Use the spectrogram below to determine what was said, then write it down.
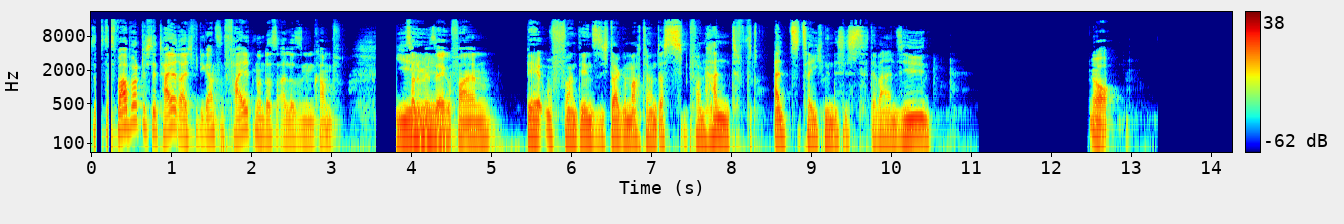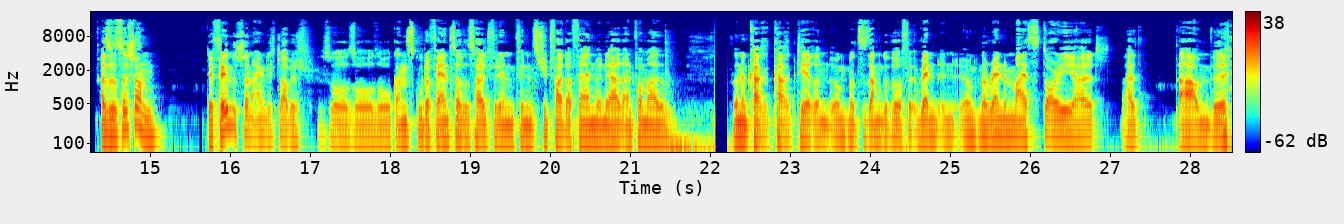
das, das war wirklich detailreich, wie die ganzen Falten und das alles in dem Kampf. Das hatte mir sehr gefallen. Der Aufwand, den sie sich da gemacht haben, das von Hand anzuzeichnen, das ist der Wahnsinn. Ja. Also es ist schon, der Film ist schon eigentlich, glaube ich, so, so, so ganz guter Fanservice halt für den, für den Street Fighter-Fan, wenn der halt einfach mal so eine Char Charaktere in irgendeiner zusammengewürfelt, in irgendeiner randomized Story halt, halt haben will.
